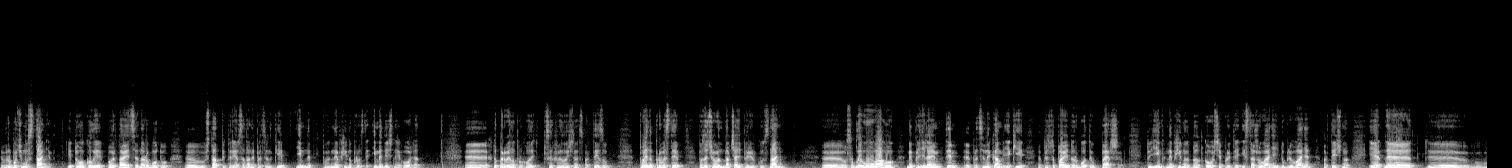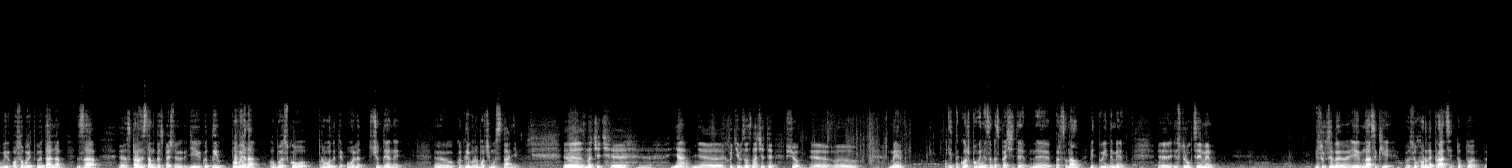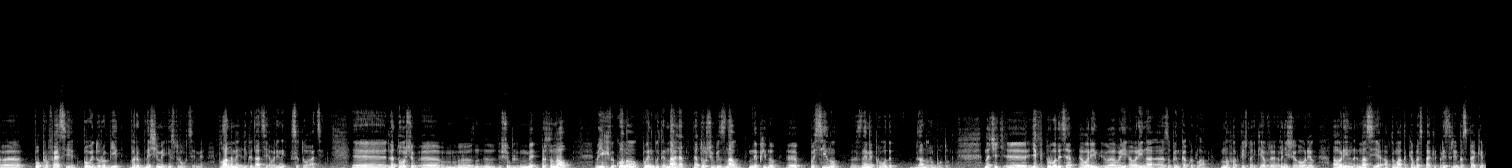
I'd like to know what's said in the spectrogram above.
в робочому стані. І того, коли повертаються на роботу е, в штат підприємства дані працівники, їм необхідно провести і медичний огляд, Е, хто первинно проходить психологічну експертизу, повинен провести позачергове навчання перевірку знань. Е, Особливу увагу ми приділяємо тим працівникам, які приступають до роботи вперше. То їм необхідно додатково ще пройти і стажування, і дублювання, фактично. І е, е, особа відповідальна за е, справний стан безпечної дії котлів повинна обов'язково проводити огляд щоденний е, котлів в робочому стані. Е, Значить, е, е, я е, хотів зазначити, що е, е, ми і також повинні забезпечити е, персонал відповідними е, інструкціями. Інструкції в нас які з охорони праці, тобто е, по професії, по виду робіт, виробничими інструкціями, планами ліквідації аварійних ситуацій. Е, Для того, щоб, щоб персонал їх виконував, повинен бути нагляд, для того, щоб він знав, необхідно постійно з ними проводити дану роботу. Значить, е, як проводиться аварій, аварій, аварійна е, зупинка котла? Ну, фактично, як я вже раніше говорив, аварій, у нас є автоматика безпеки, пристрої безпеки.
